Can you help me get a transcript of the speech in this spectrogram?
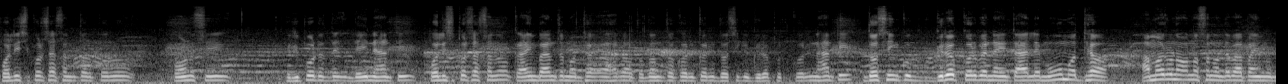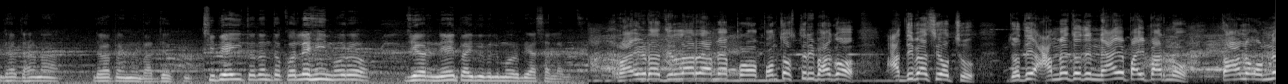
पुलिस प्रशासन तरफु कि रिपोर्ट पुलिस प्रशासन क्राइम ब्रान्चमा तदन दोषीक गिरफी दोषीको गिरफे नै त ଆମରଣ ଅନଶନ ଦେବା ପାଇଁ ମଧ୍ୟ ଧାରଣା ଦେବା ପାଇଁ ମୁଁ ବାଧ୍ୟ ସିବିଆଇ ତଦନ୍ତ କଲେ ହିଁ ମୋର ଝିଅର ନ୍ୟାୟ ପାଇବି ବୋଲି ମୋର ବି ଆଶା ଲାଗୁଛି ରାୟଗଡ଼ା ଜିଲ୍ଲାରେ ଆମେ ପଞ୍ଚସ୍ତରୀ ଭାଗ ଆଦିବାସୀ ଅଛୁ ଯଦି ଆମେ ଯଦି ନ୍ୟାୟ ପାଇପାରୁନୁ ତାହେଲେ ଅନ୍ୟ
